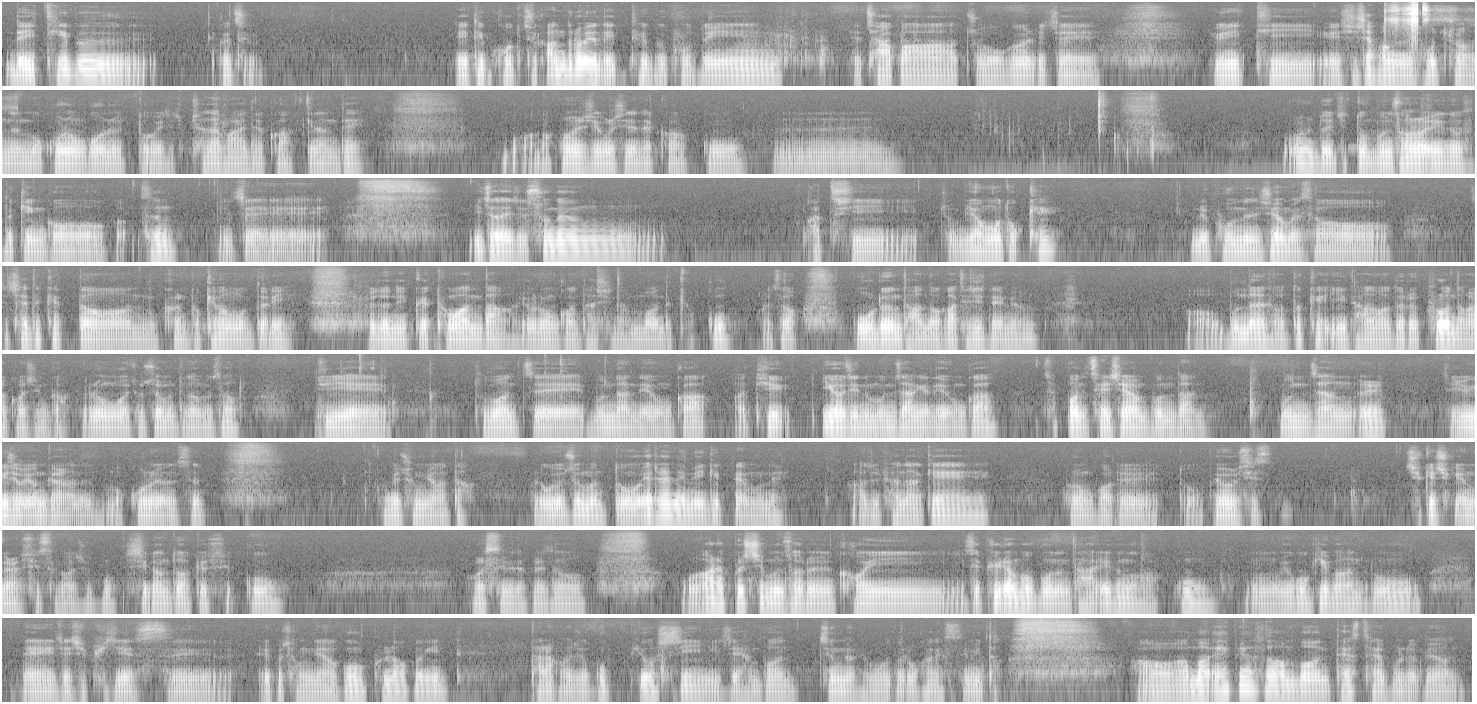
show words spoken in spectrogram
네이티브 그즉 네이티브 코드 즉 안드로이드 네이티브 코드인 자바 쪽을 이제 유니티의 시작 환경에서 호출하는 뭐 그런 거를 또 이제 좀 찾아봐야 될 것 같긴 한데 뭐 아마 그런 식으로 진행될 것 같고 음 오늘도 이제 또 문서를 읽으면서 느낀 것은 이제 이전에 이제 수능 같이 좀 영어 독해를 보는 시험에서 체득했던 그런 독해 방법들이 여전히 꽤 통한다 이런 건 다시 한번 느꼈고 그래서 모르는 단어가 제시되면 어, 문단에서 어떻게 이 단어들을 풀어나갈 것인가 이런 거에 초점을 두면서 뒤에 두 번째 문단 내용과 아, 뒤, 이어지는 문장의 내용과 첫 번째 제시한 문단 문장을 유기적으로 연결하는 뭐 그런 연습 그게 중요하다. 그리고 요즘은 또 LLM이기 때문에 아주 편하게 그런 거를 또 배울 수 있, 쉽게 쉽게 연결할 수 있어가지고 시간도 아낄 수 있고 그렇습니다. 그래서 뭐 RFC 문서를 거의 이제 필요한 부분은 다 읽은 것 같고 음, 요거 기반으로 내 이제 GPGS 읽고 정리하고 플러그인 달아가지고 POC 이제 한번 증명해 보도록 하겠습니다. 어, 아마 앱에서 한번 테스트 해보려면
